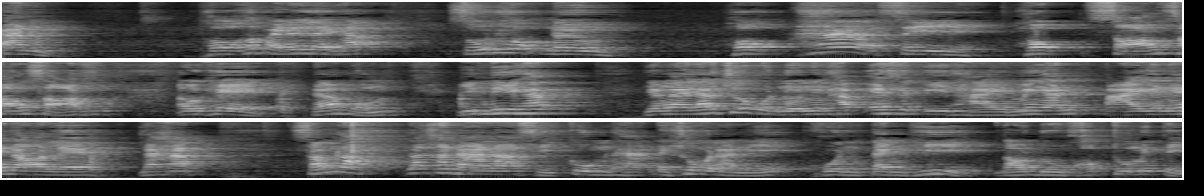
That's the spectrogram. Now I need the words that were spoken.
กัน โทรเข้าไปได้เลยครับ 061 654 6222 โอเคนะครับผมยินดีครับ ยังไงแล้วช่วยอุดหนุนครับ SME ไทยไม่งั้นตายกันแน่นอนเลยนะครับสำหรับลัคนาราศีกุมนะฮะในช่วงเวลานี้ คุณเต็มที่เราดูครบทุกมิติ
